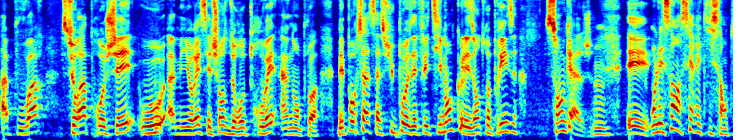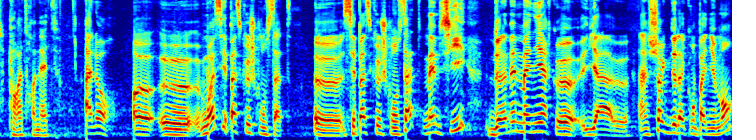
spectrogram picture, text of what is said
à pouvoir se rapprocher ou améliorer ses chances de retrouver un emploi. Mais pour ça, ça suppose effectivement que les entreprises s'engagent. Mmh. Et on les sent assez réticentes, pour être honnête. Alors, euh, euh, moi, c'est pas ce que je constate. Euh, c'est pas ce que je constate, même si, de la même manière qu'il y a euh, un choc de l'accompagnement,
